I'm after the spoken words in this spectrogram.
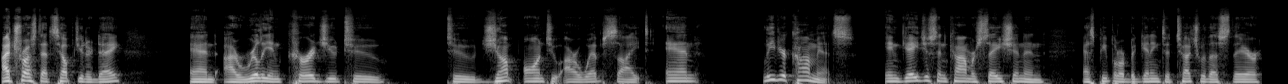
I trust that's helped you today, and I really encourage you to, to jump onto our website and leave your comments, engage us in conversation, and as people are beginning to touch with us there,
